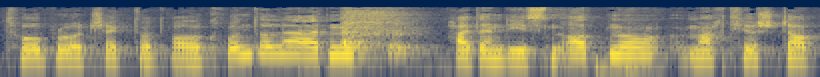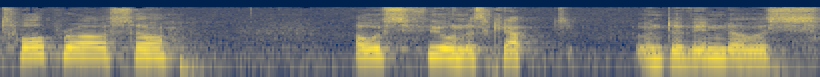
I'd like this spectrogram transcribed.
torproject.org runterladen, hat dann diesen Ordner, macht hier Start Tor Browser, ausführen, das klappt unter Windows,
